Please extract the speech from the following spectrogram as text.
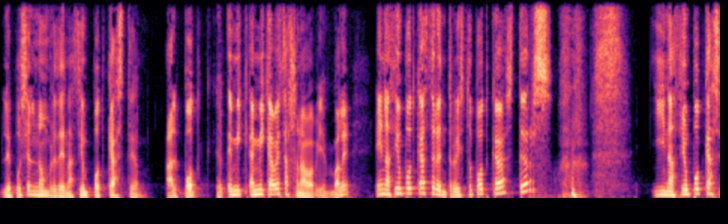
le puse el nombre de Nación Podcaster al pod... En mi, en mi cabeza sonaba bien, ¿vale? En Nación Podcaster entrevisto podcasters y Nación Podcast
